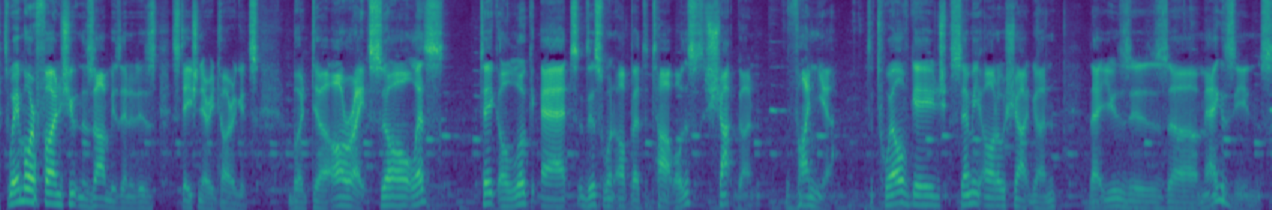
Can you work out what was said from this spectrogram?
It's way more fun shooting the zombies than it is stationary targets. But, uh, alright, so let's take a look at this one up at the top. Oh, this is shotgun. Vonya. It's a 12 gauge semi-auto shotgun that uses uh, magazines.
